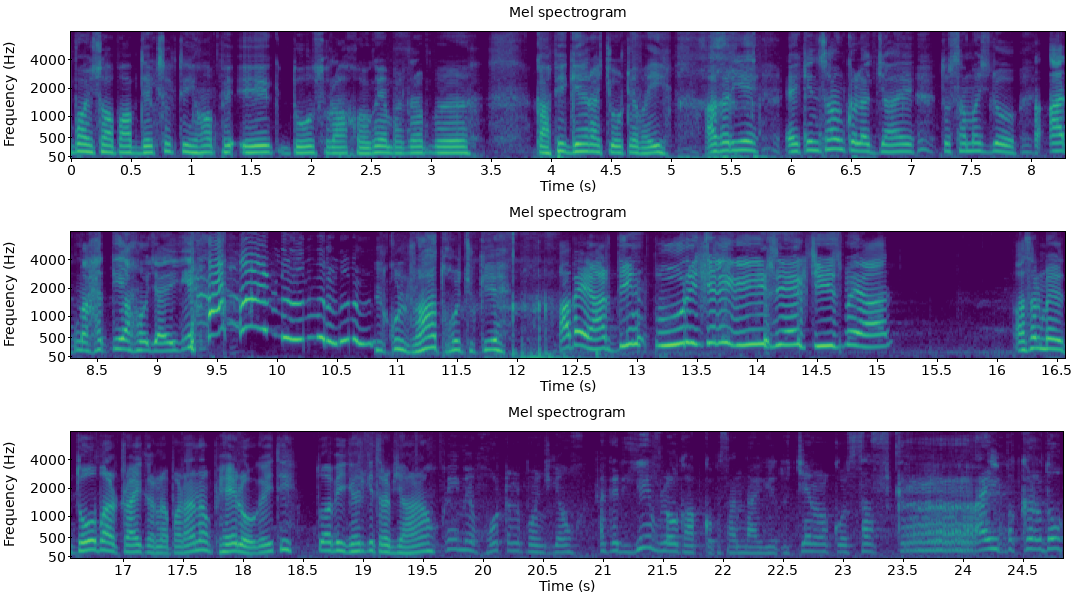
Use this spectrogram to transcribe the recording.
भाई साहब, आप देख सकते हैं, यहाँ पे एक, दो सुराख हो गए मतलब काफ़ी गहरा चोट है भाई। अगर ये एक इंसान को लग जाए तो समझ लो, आत्महत्या हो जाएगी। बिल्कुल, रात हो चुकी है। अबे यार, दिन पूरी चली गई इस एक चीज़ पे यार। असल में दो बार ट्राई करना पड़ा ना, फेल हो गई थी तो अभी घर की तरफ़ जा रहा हूँ। मैं होटल पहुँच गया हूँ। अगर ये व्लॉग आपको पसंद आ गया तो चैनल को सब्सक्राइब कर दो।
